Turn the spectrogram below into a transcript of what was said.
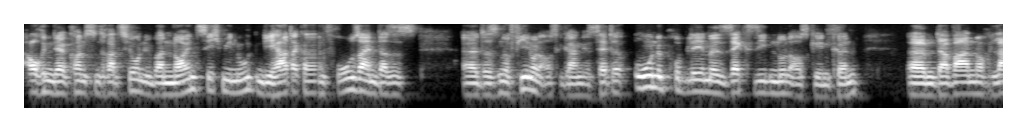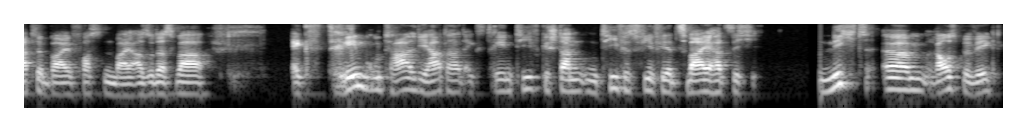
auch in der Konzentration über 90 Minuten. Die Hertha kann froh sein, dass es, äh, dass es nur 4-0 ausgegangen ist. Hätte ohne Probleme 6-7-0 ausgehen können. Ähm, da war noch Latte bei, Pfosten bei. Also das war extrem brutal. Die Hertha hat extrem tief gestanden. Tiefes 4-4-2 hat sich nicht ähm, rausbewegt.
